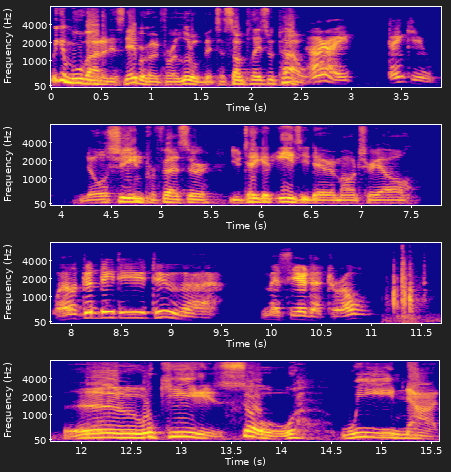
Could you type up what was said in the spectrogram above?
We can move out of this neighborhood for a little bit to someplace with power. All right, thank you. No sheen, Professor. You take it easy there in Montreal. Well, good day to you too, uh, Monsieur de Troll. Uh, okay, so we not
